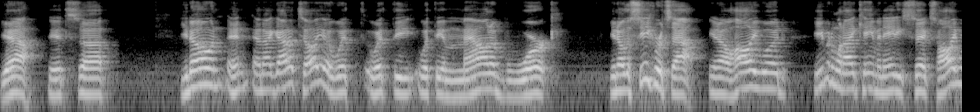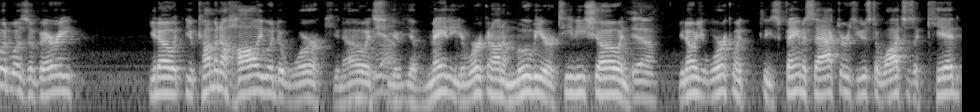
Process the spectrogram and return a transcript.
Yeah, it's uh, you know, and, and and I got to tell you, with with the with the amount of work, you know, the secret's out. You know, Hollywood. Even when I came in '86, Hollywood was a very, you know, you come into Hollywood to work. You know, it's Yeah. you, you've made it. You're working on a movie or a TV show, and Yeah. you know, you're working with these famous actors you used to watch as a kid.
